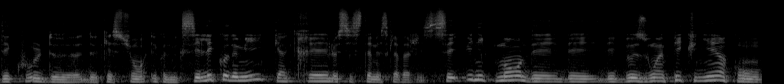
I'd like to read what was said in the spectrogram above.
découle de, questions économiques. C'est l'économie qui a créé le système esclavagiste. C'est uniquement des, besoins pécuniaires qu'on.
